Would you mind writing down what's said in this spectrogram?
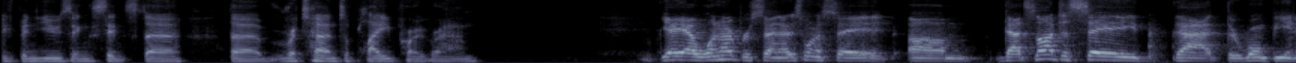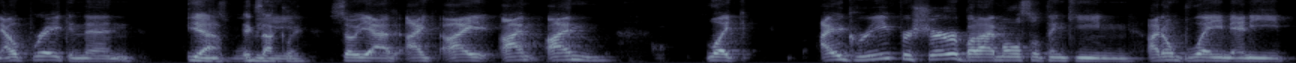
they've been using since the the return to play program. Yeah, yeah, one hundred percent. I just want to say um, that's not to say that there won't be an outbreak and then yeah, exactly. Be... So yeah, I I I'm I'm like I agree for sure, but I'm also thinking I don't blame any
